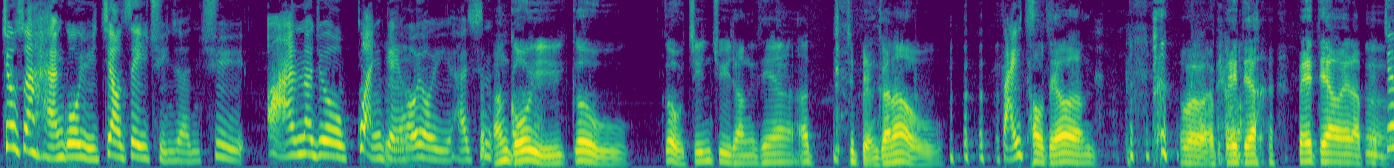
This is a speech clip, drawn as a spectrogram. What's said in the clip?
就算韩国瑜叫这一群人去啊，那就灌给侯友谊还是？韩国瑜各有各有京剧通听啊，这边刚好有 白头条。不不，白条白条的啦，就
